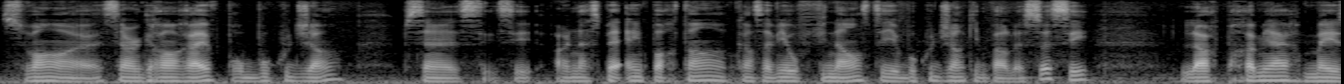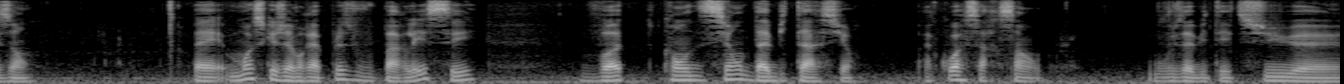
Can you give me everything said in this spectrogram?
Souvent, euh, c'est un grand rêve pour beaucoup de gens. C'est un, aspect important quand ça vient aux finances. Il y a beaucoup de gens qui me parlent de ça. C'est leur première maison. Ben, moi, ce que j'aimerais plus vous parler, c'est votre condition d'habitation. À quoi ça ressemble? Vous habitez-tu euh,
